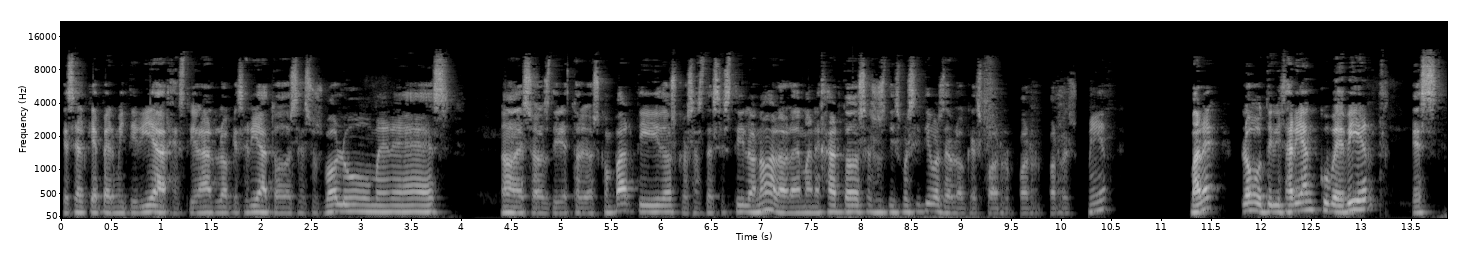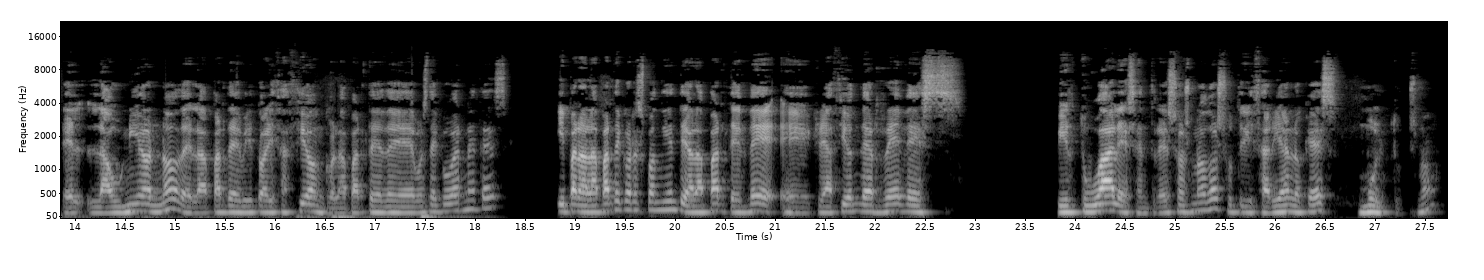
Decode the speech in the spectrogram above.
que es el que permitiría gestionar lo que sería todos esos volúmenes, ¿no? Esos directorios compartidos, cosas de ese estilo, ¿no? A la hora de manejar todos esos dispositivos de bloques, por, resumir. ¿Vale? Luego utilizarían KubeVirt, que es la unión, ¿no? De la parte de virtualización con la parte de, pues, de Kubernetes. Y para la parte correspondiente a la parte de eh, creación de redes virtuales entre esos nodos, utilizarían lo que es Multus, ¿no?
